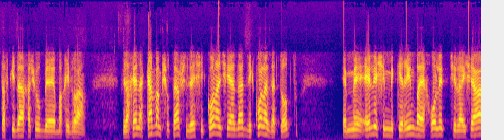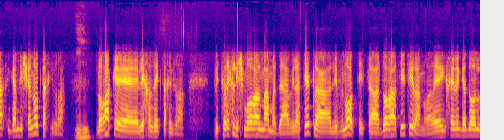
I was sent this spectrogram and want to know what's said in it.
תפקידה החשוב בחברה. ולכן הקו המשותף זה שכל אנשי הדת וכל הדתות הם אה, אלה שמכירים ביכולת של האישה גם לשנות את החברה, לא רק אה, לחזק את החברה. וצריך לשמור על מעמדה ולתת לה לבנות את הדור העתיד שלנו. הרי חלק גדול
